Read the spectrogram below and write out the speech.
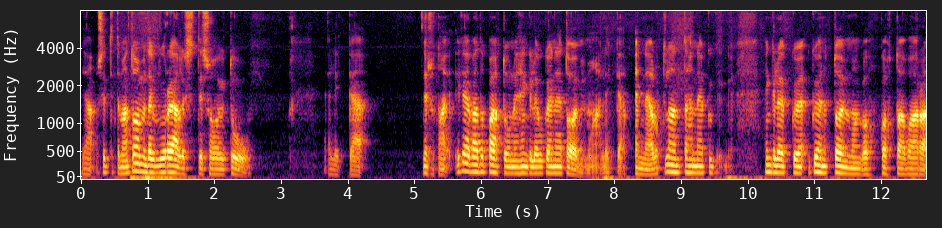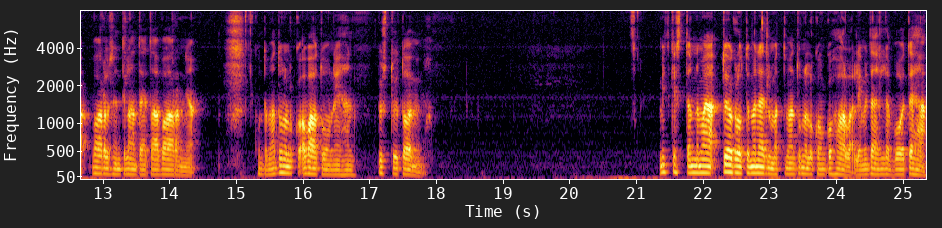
Ja sitten tämä toimintakyky realistisoituu. Eli jos jotain ikävää tapahtuu, niin henkilö kykenee toimimaan. Eli ennen ollut tilanne, että hän ei ole henkilö ei kyennyt toimimaan, kun kohtaa vaara, vaarallisen tilanteen tai vaaran. Ja kun tämä tunnelukko avautuu, niin hän pystyy toimimaan. Mitkä sitten on nämä työkalut ja menetelmät tämän tunnelukon kohdalla, eli mitä sille voi tehdä?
